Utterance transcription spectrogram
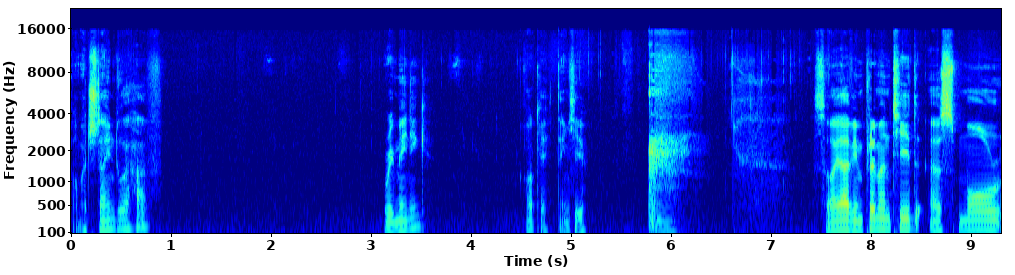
How much time do I have? Remaining? Okay, thank you. so I have implemented a small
